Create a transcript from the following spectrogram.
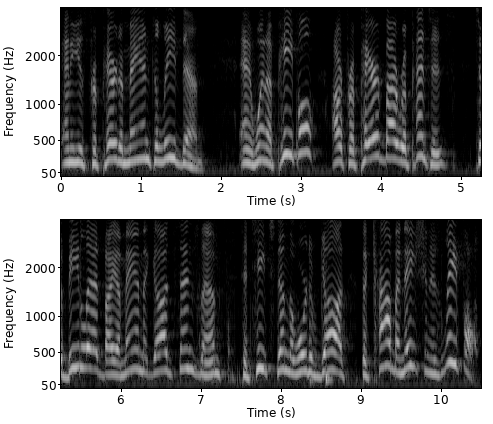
and He has prepared a man to lead them. And when a people are prepared by repentance to be led by a man that God sends them to teach them the Word of God, the combination is lethal.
